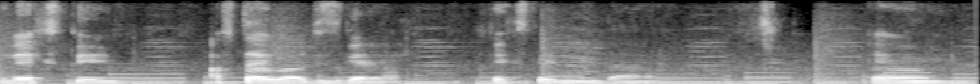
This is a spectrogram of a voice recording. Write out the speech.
The next thing, after a while, this guy texted me that um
